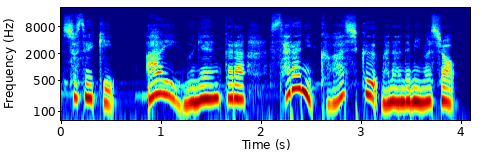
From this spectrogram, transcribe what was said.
書籍愛無限からさらに詳しく学んでみましょう。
